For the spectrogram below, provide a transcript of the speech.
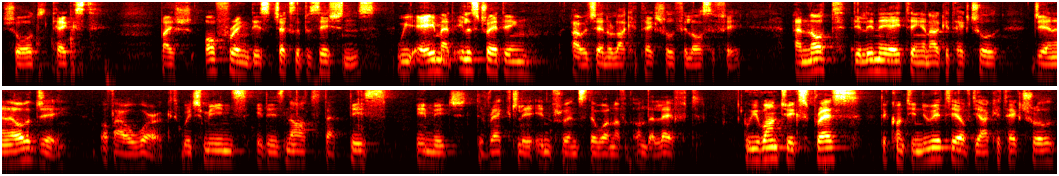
short text. By offering these juxtapositions, we aim at illustrating our general architectural philosophy and not delineating an architectural genealogy of our work, which means it is not that this image directly influenced the one of, on the left. We want to express the continuity of the architectural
